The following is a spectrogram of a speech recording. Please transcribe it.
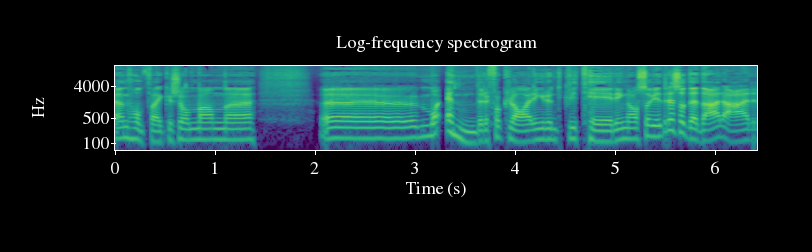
En håndverker som man må endre forklaring rundt kvittering osv. Så, videre. så det der er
